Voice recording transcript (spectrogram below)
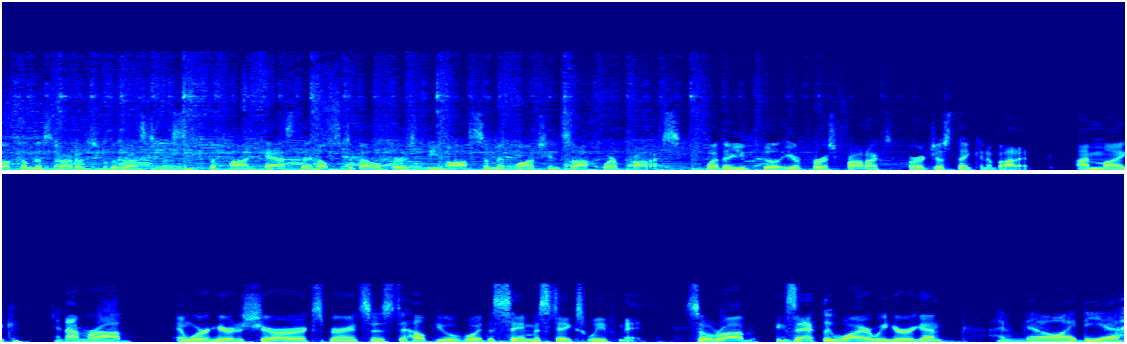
Welcome to Startups for the Rest of Us, the podcast that helps developers be awesome at launching software products, whether you've built your first product or are just thinking about it. I'm Mike. And I'm Rob. And we're here to share our experiences to help you avoid the same mistakes we've made. So, Rob, exactly why are we here again? I have no idea.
